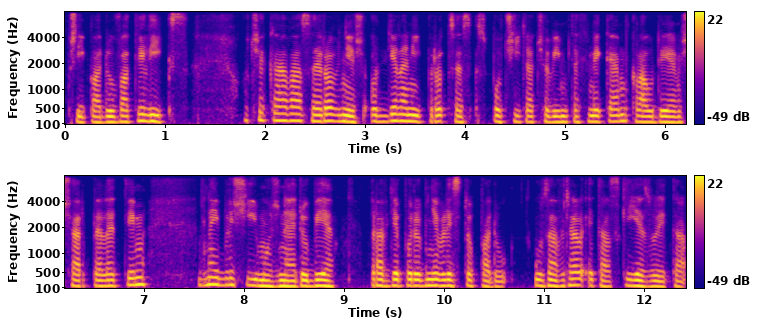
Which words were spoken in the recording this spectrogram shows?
případu Vatilix. Očekává se rovněž oddělený proces s počítačovým technikem Claudiem Sharpeletim v nejbližší možné době, pravděpodobně v listopadu, uzavřel italský jezuita.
